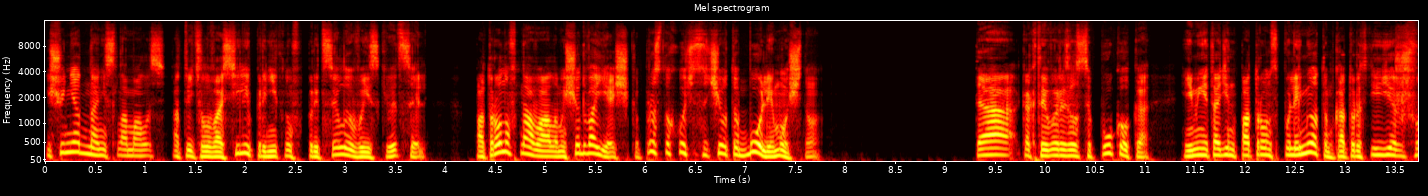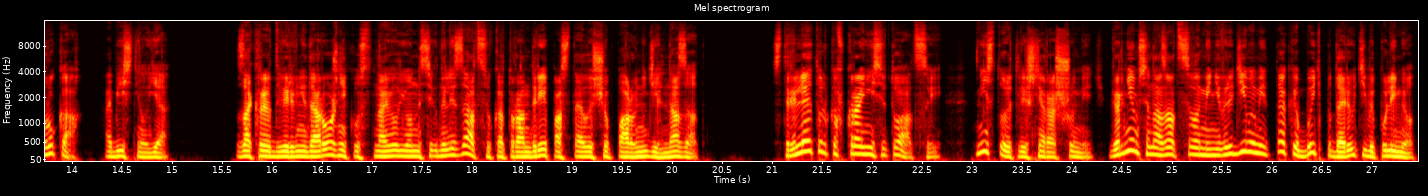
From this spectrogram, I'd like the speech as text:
еще ни одна не сломалась», — ответил Василий, приникнув к прицелу и выискивая цель. «Патронов навалом, еще два ящика. Просто хочется чего-то более мощного». «Та, как ты выразился, пуколка, «Имеет один патрон с пулеметом, который ты держишь в руках», — объяснил я. Закрыв дверь внедорожника, установил ее на сигнализацию, которую Андрей поставил еще пару недель назад. «Стреляй только в крайней ситуации. Не стоит лишний раз шуметь. Вернемся назад целыми невредимыми, так и быть, подарю тебе пулемет».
